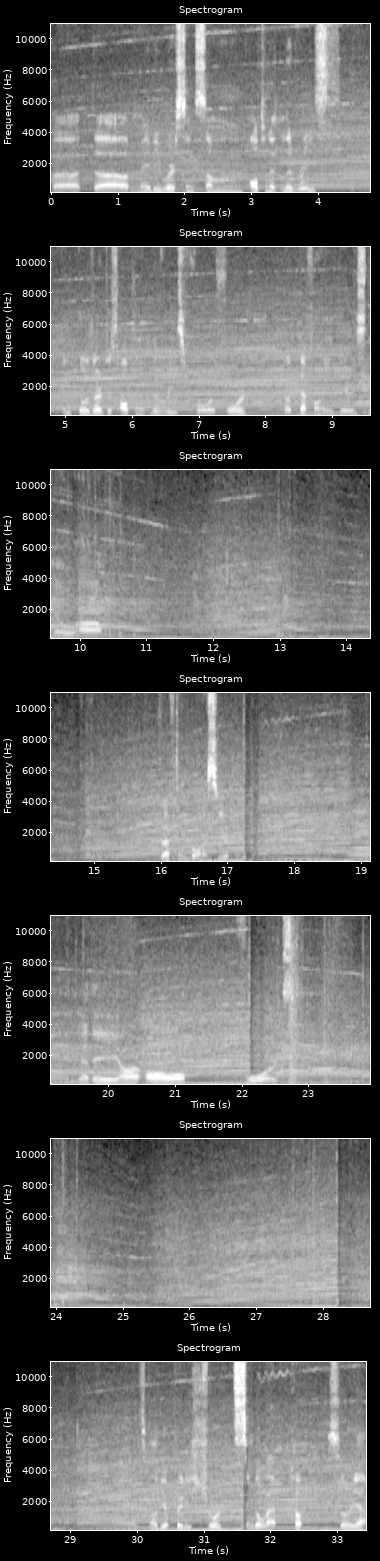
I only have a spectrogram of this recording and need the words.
But uh, maybe we're seeing some alternate liveries. I think those are just alternate liveries for Ford, but definitely there is no um, drafting bonus here. Yeah, they are all Fords. It's gonna be a pretty short single lap cup, so yeah.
